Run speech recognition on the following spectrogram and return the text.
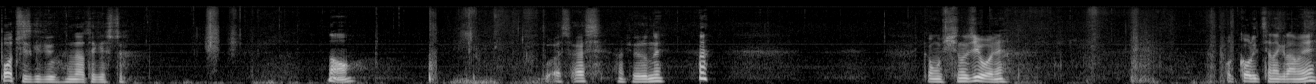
Pocisk bił dodatek jeszcze. No. Tu SS na pioruny. Ha. Komuś się nudziło, nie? Okolice nagramy.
